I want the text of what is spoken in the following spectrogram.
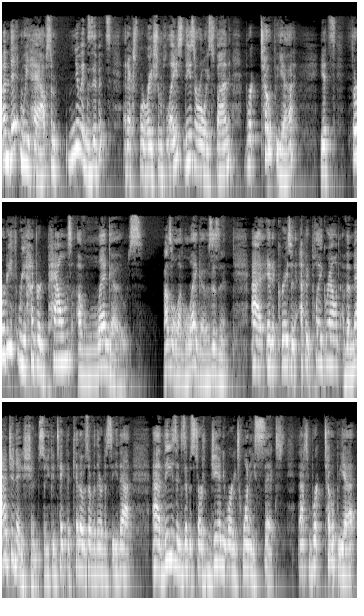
And then we have some new exhibits at Exploration Place. These are always fun. Bricktopia. It's 3,300 pounds of Legos. That's a lot of Legos, isn't it? Uh, and it creates an epic playground of imagination. So you can take the kiddos over there to see that. Uh, these exhibits start January 26th. That's Bricktopia.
